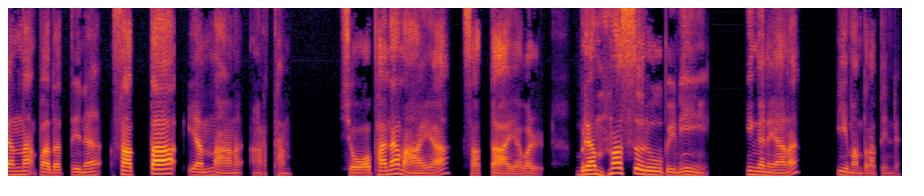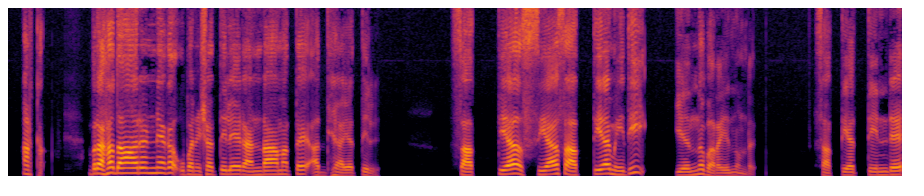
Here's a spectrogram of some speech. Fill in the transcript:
എന്ന പദത്തിന് സത്ത എന്നാണ് അർത്ഥം. ശോഭനമായ സത്തായവൾ. ബ്രഹ്മസ്വരൂപിണി. ഇങ്ങനെയാണ് ഈ മന്ത്രത്തിന്റെ അർത്ഥം. ബൃഹദാരണ്യക ഉപനിഷത്തിലെ രണ്ടാമത്തെ അധ്യായത്തിൽ സത്യസ്യ സത്യമിതി എന്ന് പറയുന്നുണ്ട്. സത്യത്തിന്റെ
